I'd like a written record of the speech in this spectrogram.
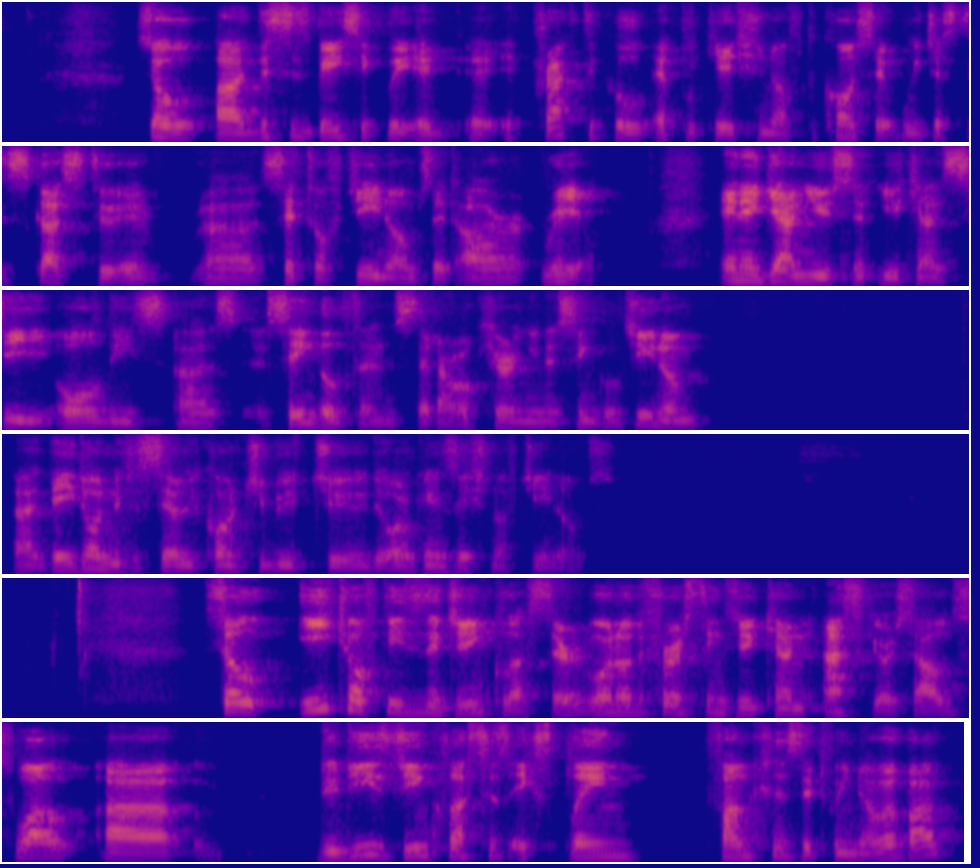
So uh, this is basically a, a, practical application of the concept we just discussed to a uh, set of genomes that are real. And again, you, you can see all these uh, singletons that are occurring in a single genome. they don't necessarily contribute to the organization of genomes. So each of these is a gene cluster. One of the first things you can ask yourselves, well, uh, do these gene clusters explain functions that we know about?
